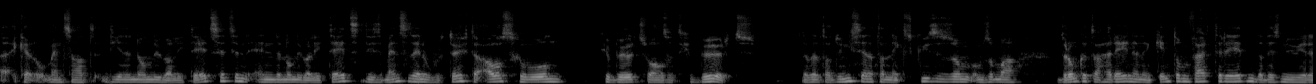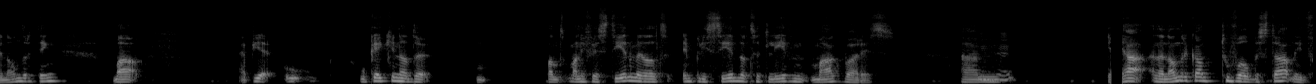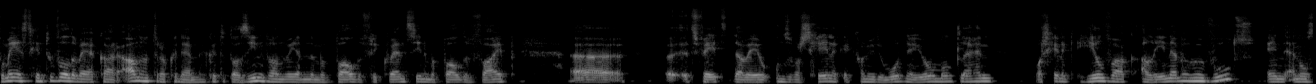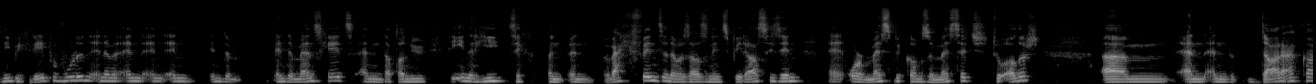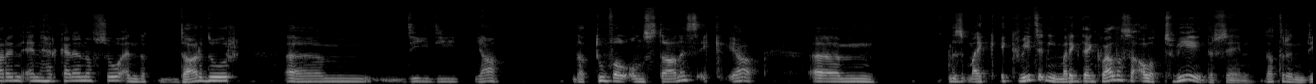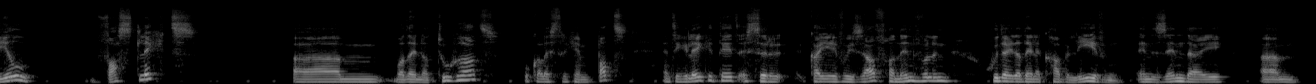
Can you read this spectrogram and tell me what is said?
Uh, ik heb ook mensen gehad die in de non-dualiteit zitten. En de non-dualiteit, deze mensen zijn overtuigd dat alles gewoon gebeurt zoals het gebeurt. Dat wil dat nu niet zijn dat dat een excuus is om, om zomaar dronken te gaan rijden en een kind omver te rijden. Dat is nu weer een ander ding. Maar heb je, hoe, hoe kijk je naar de. Want manifesteren wil impliceren dat het leven maakbaar is. Um, Ja, aan de andere kant, toeval bestaat niet. Voor mij is het geen toeval dat wij elkaar aangetrokken hebben. Je kunt het al zien van, wij hebben een bepaalde frequentie, een bepaalde vibe. Uh, het feit dat wij ons waarschijnlijk, ik ga nu de woorden in jouw mond leggen, waarschijnlijk heel vaak alleen hebben gevoeld en, en ons niet begrepen voelen in, in, in, in, in, de, in de mensheid. En dat dan nu die energie zich een, een weg vindt en dat we zelfs een inspiratie zijn. Eh, or mess becomes a message to others. Ehm, en, en daar elkaar in, herkennen of zo. En dat daardoor um, die, die, ja, dat toeval ontstaan is. Ik, ja, um, dus, maar ik, ik weet het niet, maar ik denk wel dat ze alle twee er zijn. Dat er een deel vast ligt, wat hij naartoe gaat, ook al is er geen pad. En tegelijkertijd is er, kan je voor jezelf gaan invullen hoe dat je dat eigenlijk gaat beleven. In de zin dat je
